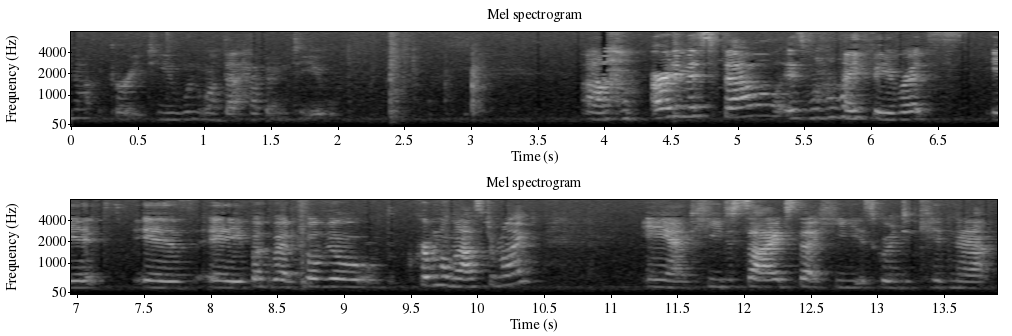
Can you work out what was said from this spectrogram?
not great. You wouldn't want that happening to you. Um, Artemis Fowl is one of my favorites. It is a book about a 12-year-old criminal mastermind, and he decides that he is going to kidnap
